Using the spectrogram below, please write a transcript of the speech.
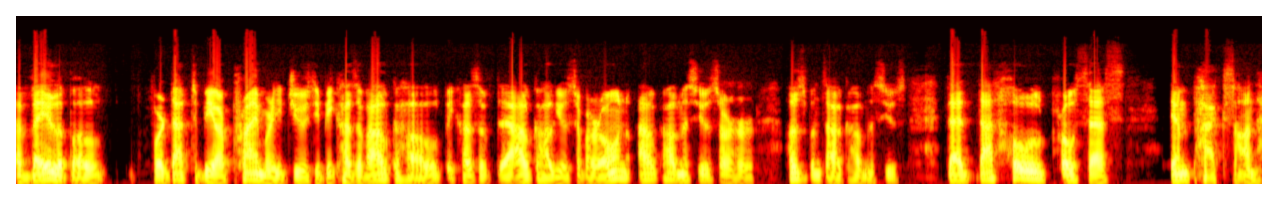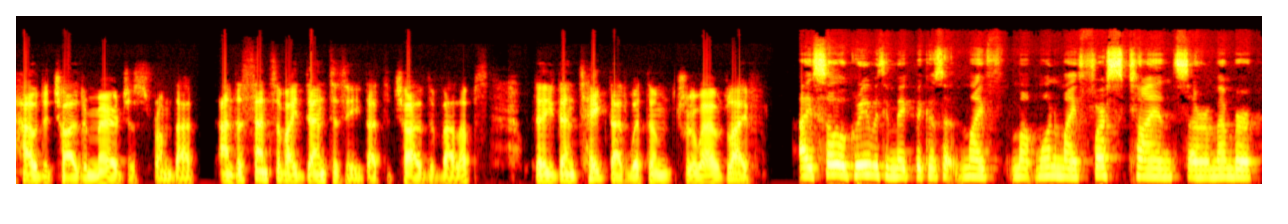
available, for that to be our primary duty because of alcohol, because of the alcohol use of her own alcohol misuse or her husband's alcohol misuse, that that whole process impacts on how the child emerges from that and the sense of identity that the child develops. They then take that with them throughout life. I so agree with you, Mick, because my, my one of my first clients, I remember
